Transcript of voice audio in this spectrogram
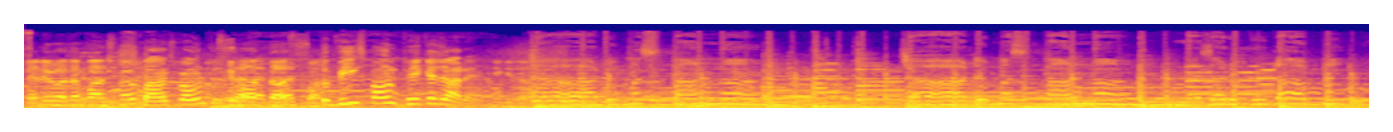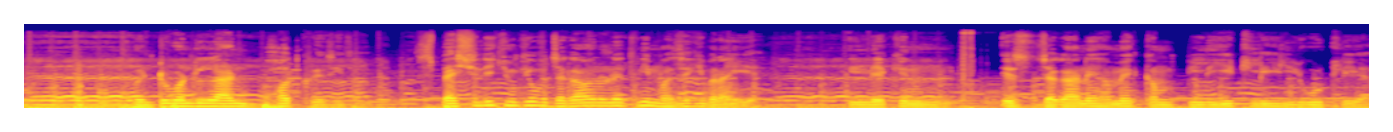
पहले वाला पाँच पाउंड पाँच पाउंड उसके बाद दस तो बीस पाउंड फेंके जा रहे हैं। चाड मस्ताना चाड मस्ताना नज़र गुलाबी है। विंटर वंडरलैंड बहुत क्रेजी था। स्पेशली क्योंकि वो जगह उन्होंने इतनी मज़े की बनाई है। लेकिन इस जगह ने हमें कम्प्लीटली लूट लिया।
